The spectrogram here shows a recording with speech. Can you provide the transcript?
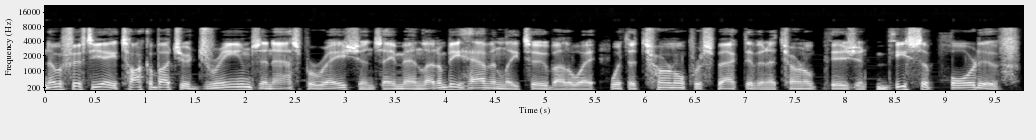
Number 58, talk about your dreams and aspirations Amen. Let them be heavenly too, by the way, with eternal perspective and eternal vision. Be supportive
